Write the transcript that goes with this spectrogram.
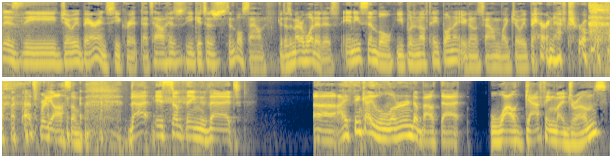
That is the Joey Baron secret. That's how his he gets his cymbal sound. It doesn't matter what it is. Any cymbal, you put enough tape on it, you're going to sound like Joey Baron after a while. That's pretty awesome. That is something that uh, I think I learned about that while gaffing my drums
